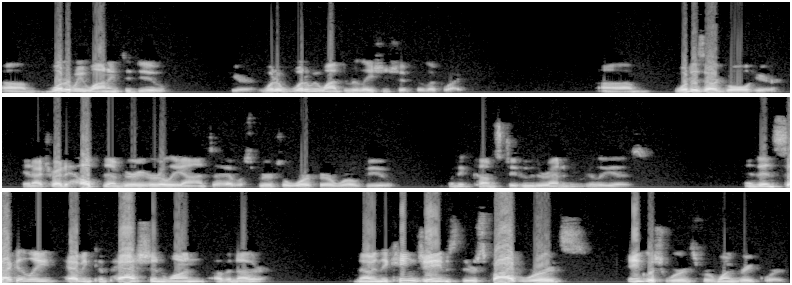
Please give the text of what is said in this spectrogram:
Um, what are we wanting to do here? What do, what do we want the relationship to look like? Um, what is our goal here? And I try to help them very early on to have a spiritual warfare worldview when it comes to who their enemy really is. And then secondly, having compassion one of another. Now in the King James, there's five words, English words for one Greek word.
